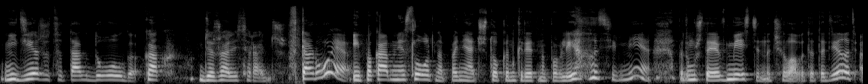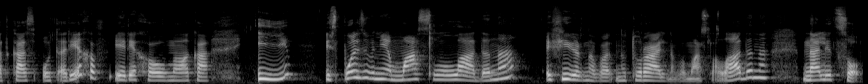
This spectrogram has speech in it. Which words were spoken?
не держатся так долго, как держались раньше. Второе, и пока мне сложно понять, что конкретно повлияло сильнее, потому что я вместе начала вот это делать, отказ от орехов и орехового молока, и использование масла ладана, эфирного натурального масла ладана на лицо.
